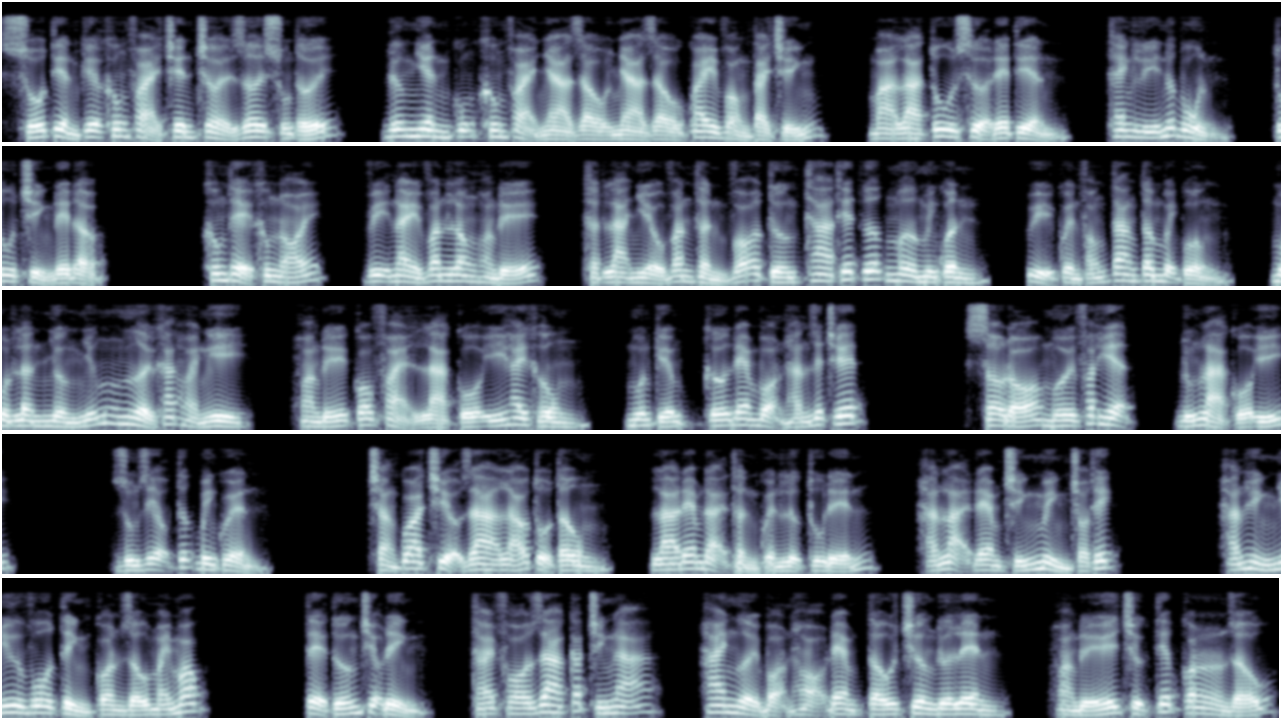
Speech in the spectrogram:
Số tiền kia không phải trên trời rơi xuống tới, đương nhiên cũng không phải nhà giàu nhà giàu quay vòng tài chính, mà là tu sửa đê tiền, thanh lý nước bùn, tu chỉnh đê đập. Không thể không nói, vị này văn long hoàng đế, thật là nhiều văn thần võ tướng tha thiết ước mơ minh quân, ủy quyền phóng tăng tâm bệnh cuồng, một lần nhường những người khác hoài nghi, hoàng đế có phải là cố ý hay không, muốn kiếm cớ đem bọn hắn giết chết. Sau đó mới phát hiện, đúng là cố ý. Dùng rượu tức binh quyền. Chẳng qua triệu gia lão tổ tông là đem đại thần quyền lực thu đến, hắn lại đem chính mình cho thích hắn hình như vô tình con dấu máy móc. Tể tướng triệu đình, thái phó gia cắt chính ngã, hai người bọn họ đem tấu trương đưa lên, hoàng đế trực tiếp con dấu.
